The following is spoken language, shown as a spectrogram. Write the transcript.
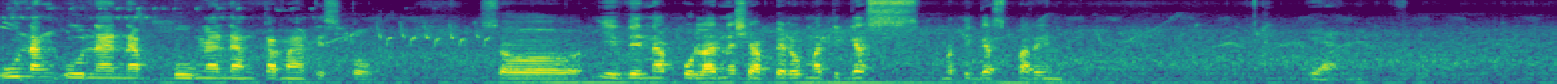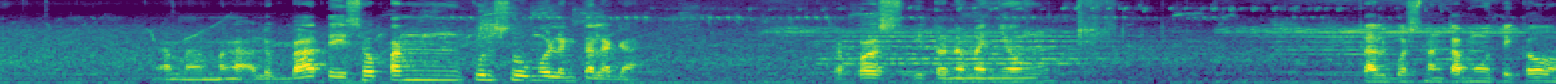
unang-una na bunga ng kamatis ko. So, even na pula na siya pero matigas, matigas pa rin. Yan. Ang mga- mga alugbati. So, pang konsumo lang talaga. Tapos, ito naman yung talbos ng kamuti ko.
